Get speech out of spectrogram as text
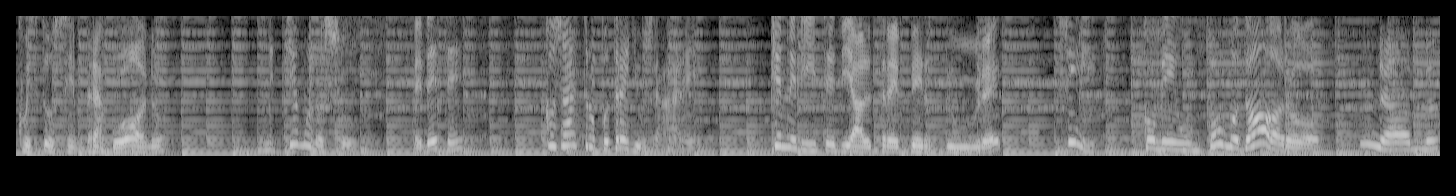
questo sembra buono. Mettiamolo su. Vedete? Cos'altro potrei usare? Che ne dite di altre verdure? Sì, come un pomodoro. Gnam.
